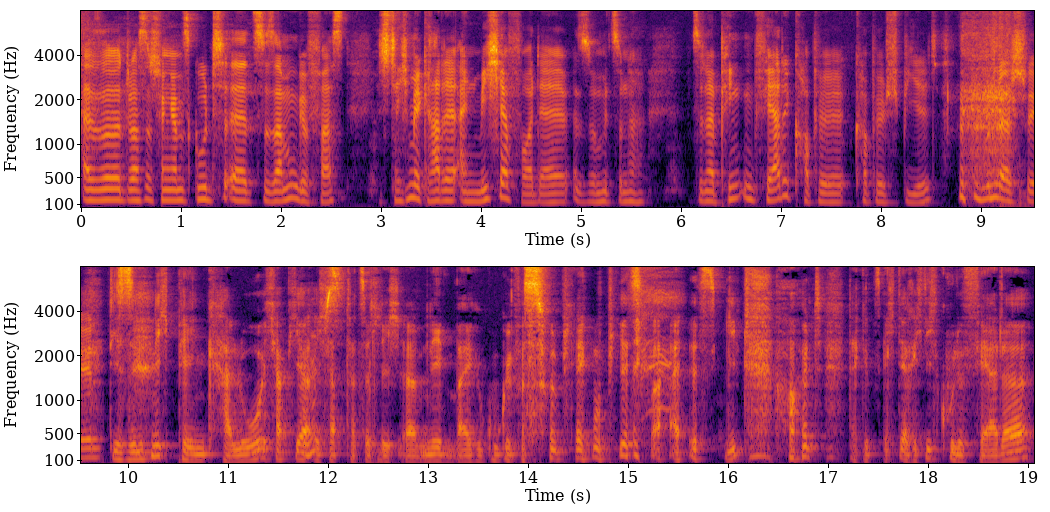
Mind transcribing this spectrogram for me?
also du hast es schon ganz gut äh, zusammengefasst. Jetzt stelle ich mir gerade einen Micha vor, der so mit so einer so einer pinken Pferdekoppel Koppel spielt. Wunderschön. Die sind nicht pink. Hallo, ich habe hier, Ups. ich habe tatsächlich ähm, nebenbei gegoogelt, was es so ein Playmobil so alles gibt. Und da gibt's echt ja richtig coole Pferde.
